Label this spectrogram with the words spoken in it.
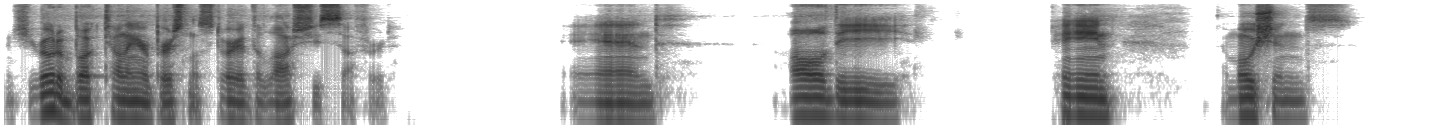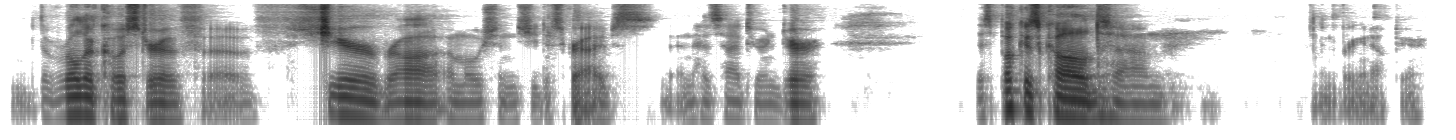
And she wrote a book telling her personal story of the loss she suffered. And all the pain, emotions, the roller coaster of, of sheer raw emotion she describes and has had to endure. This book is called, um, let me bring it up here.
